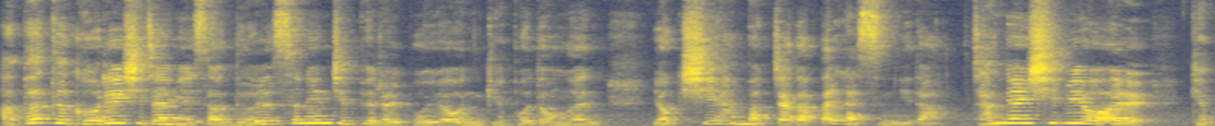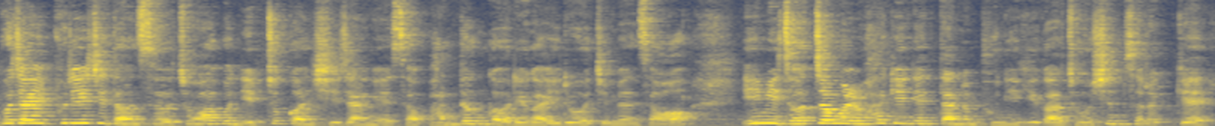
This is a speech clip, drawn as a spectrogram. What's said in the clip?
아파트 거래 시장에서 늘 선행 지표를 보여온 개포동은 역시 한 박자가 빨랐습니다. 작년 12월 개포자이 프리지던스 조합원 입주권 시장에서 반등 거래가 이루어지면서 이미 저점을 확인했다는 분위기가 조심스럽게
